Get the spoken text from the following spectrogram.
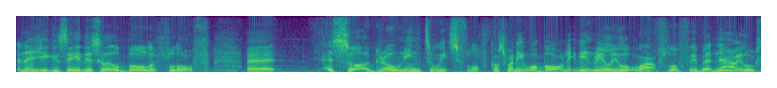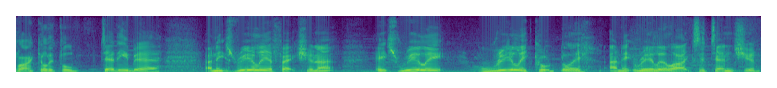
And as you can see this little ball of fluff uh, has sort of grown into its fluff because when it was born it didn't really look that fluffy but now it looks like a little teddy bear. And it's really affectionate it's really really cuddly and it really likes attention.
